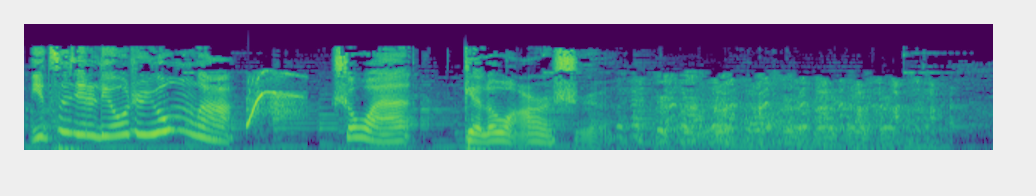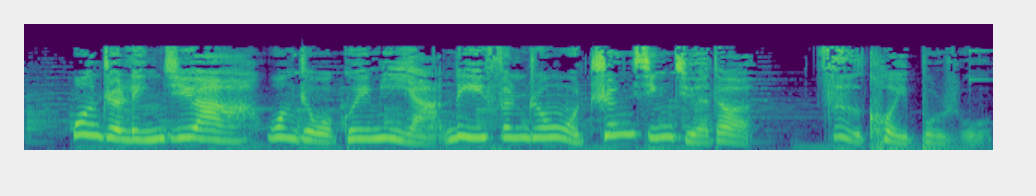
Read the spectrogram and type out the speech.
你自己留着用啊。”说完。给了我二十，望着邻居啊，望着我闺蜜呀，那一分钟我真心觉得自愧不如，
